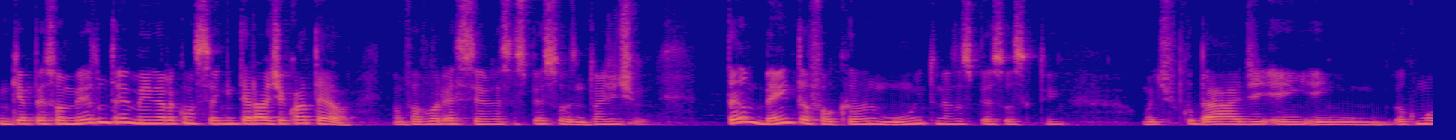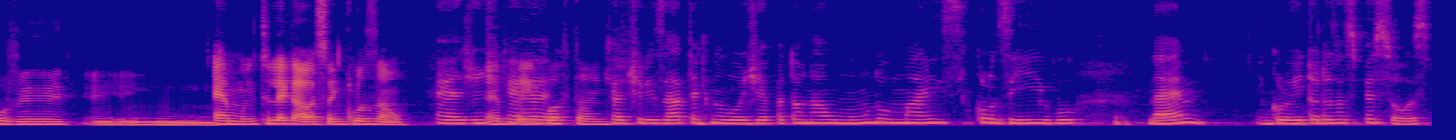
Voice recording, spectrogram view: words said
em que a pessoa, mesmo tremendo, ela consegue interagir com a tela. Então, favorecendo essas pessoas. Então, a gente também está focando muito nessas pessoas que têm uma dificuldade em, em locomover, em, É muito legal essa inclusão. É, a gente É quer, bem importante. quer utilizar a tecnologia para tornar o mundo mais inclusivo, né? Incluir todas as pessoas.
